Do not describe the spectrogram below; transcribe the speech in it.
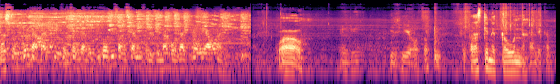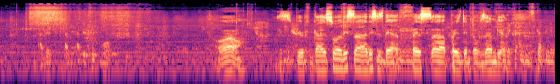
That's So we don't have that big concern that because this one is coming from Zimbabwe, that no, we are one. Wow. And he's here also. That's Kenneth Kaunda. And the captain at the, at, at the football. This is beautiful, guys. So this uh, this is the first uh, president of Zambia the, and his cabinet.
